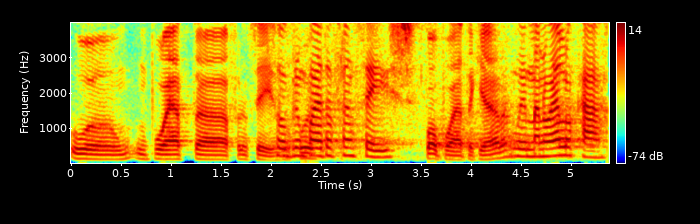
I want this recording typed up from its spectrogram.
um poeta francês, Sobre um poeta francês. Qual poeta que era? O Emmanuel Locard.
